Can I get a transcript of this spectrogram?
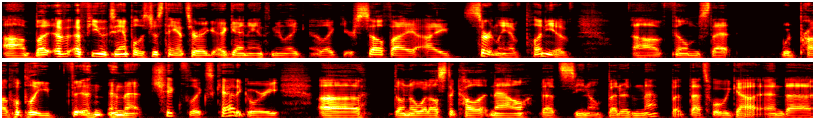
Um, but a, a few examples, just to answer again, Anthony, like like yourself, I, I certainly have plenty of uh, films that would probably fit in, in that chick flicks category. Don't know what else to call it now. That's you know better than that, but that's what we got. And uh,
